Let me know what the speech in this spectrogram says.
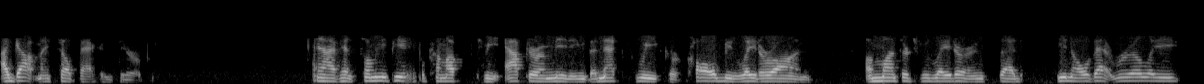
I got myself back in therapy. And I've had so many people come up to me after a meeting the next week or called me later on a month or two later and said, you know, that really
